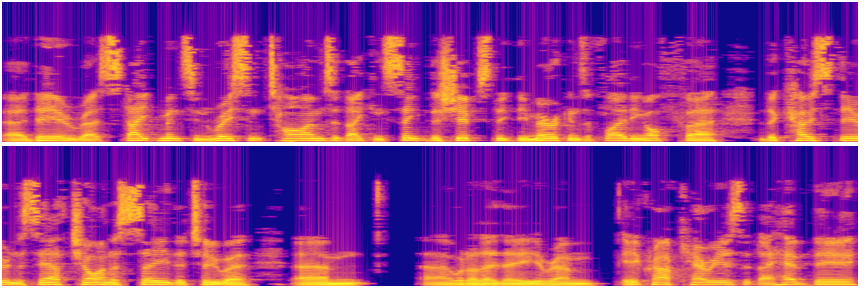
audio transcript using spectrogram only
uh, their uh, statements in recent times that they can sink the ships that the Americans are floating off the coast there in the South China Sea. The two um, uh, what are they? The um, aircraft carriers that they have there,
